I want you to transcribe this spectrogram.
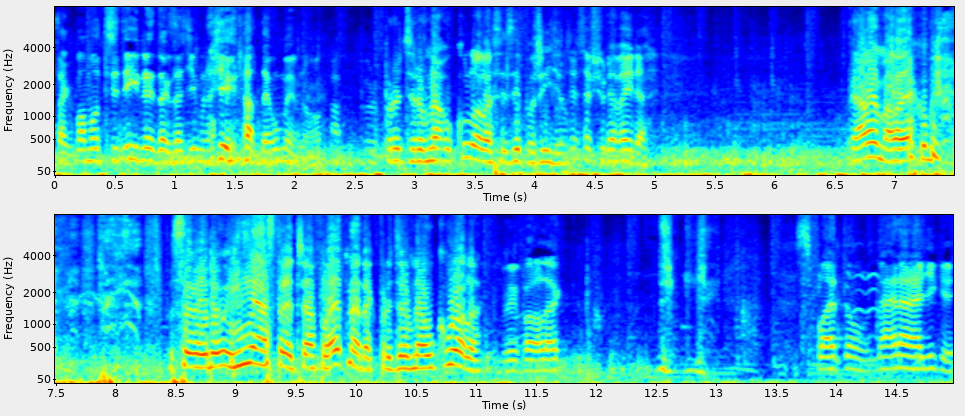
tak mám ho tři týdny, tak zatím na něj hrát neumím, no. A proč zrovna ukulele si si pořídil? Protože se všude vejde. Já vím, ale jakoby... to se vejdou i jiný nástroje, třeba flétna, tak proč zrovna ukulele? Vypadal jak... S flétou. Ne, ne, ne, díky.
